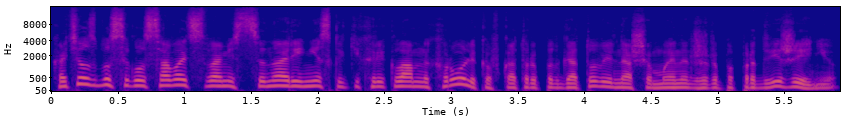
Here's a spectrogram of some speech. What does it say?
Хотелось бы согласовать с вами сценарий нескольких рекламных роликов, которые подготовили наши менеджеры по продвижению,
